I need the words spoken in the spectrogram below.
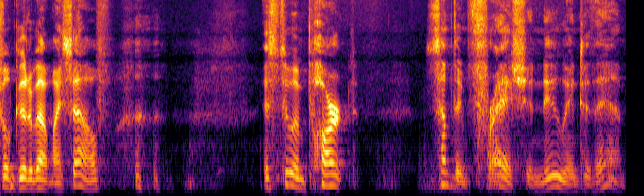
feel good about myself. is to impart something fresh and new into them.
